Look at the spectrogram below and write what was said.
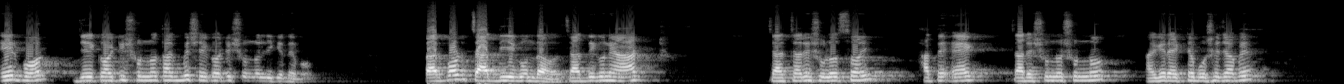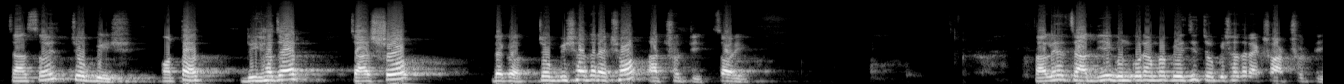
এরপর যে কয়টি শূন্য থাকবে সেই কয়টি শূন্য লিখে দেব। তারপর চার দিয়ে গুণ দাও। চার দিয়ে গুণে আট চার চারে ষোলো ছয়, হাতে এক, চারে শূন্য শূন্য, আগের একটা বসে যাবে। চার ছয়, চব্বিশ। অর্থাৎ দুই হাজার চারশো, দেখো, চব্বিশ হাজার একশো আটষট্টি সরি তাহলে চার দিয়ে গুণ করে আমরা পেয়েছি চব্বিশ হাজার একশো আটষট্টি।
